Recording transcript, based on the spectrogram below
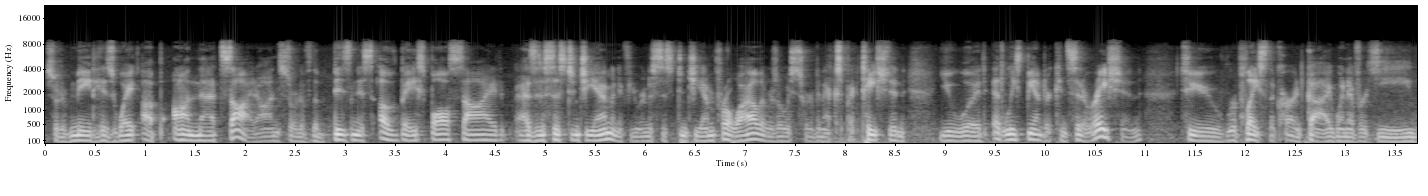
sort of made his way up on that side, on sort of the business of baseball side as an assistant GM. And if you were an assistant GM for a while, there was always sort of an expectation you would at least be under consideration to replace the current guy whenever he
